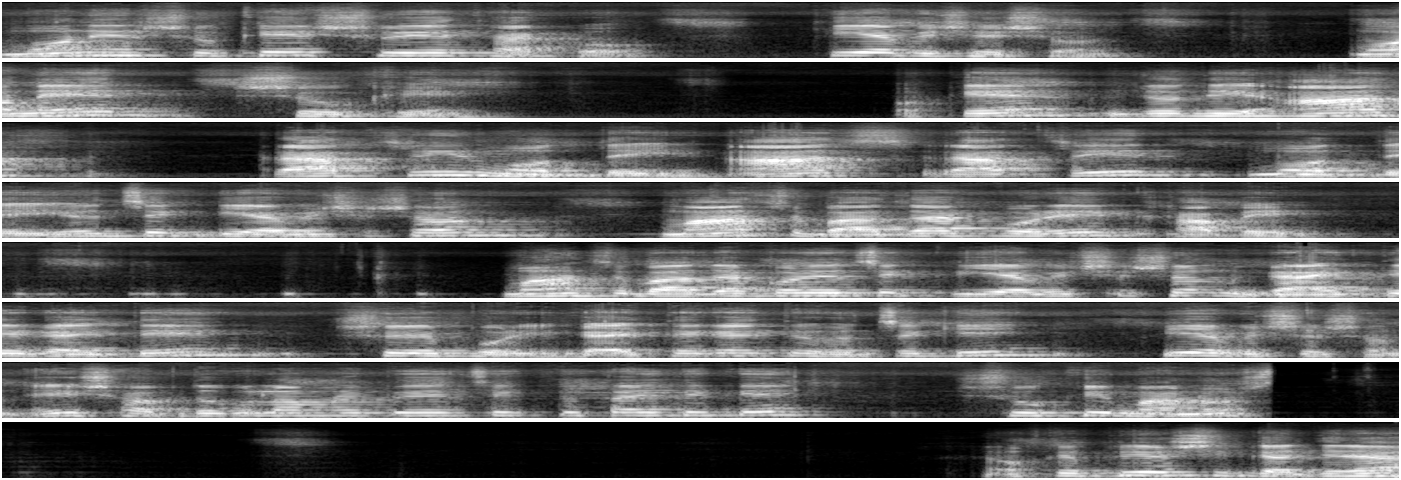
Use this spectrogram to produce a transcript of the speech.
মনের সুখে শুয়ে থাকো। ক্রিয়া বিশেষণ? মনের সুখে। ওকে? যদি আজ রাত্রির মধ্যেই, আজ রাত্রির মধ্যেই হচ্ছে ক্রিয়া বিশেষণ, মাছ বাজা করে খাবে। মাছ বাজা করে হচ্ছে ক্রিয়া বিশেষণ, গাইতে গাইতে শুয়ে পড়ি। গাইতে গাইতে হচ্ছে কি? ক্রিয়া বিশেষণ। এই শব্দগুলো আমরা পেয়েছি কোথায় থেকে। সুখী মানুষ। ওকে, প্রিয় শিক্ষার্থীরা,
